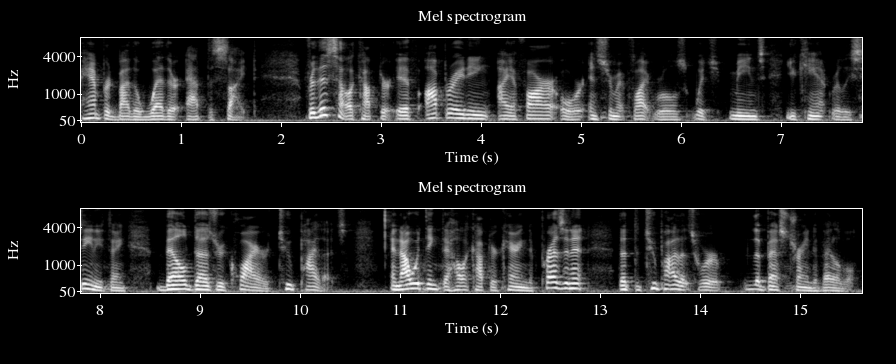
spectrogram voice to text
hampered by the weather at the site. For this helicopter, if operating IFR or instrument flight rules, which means you can't really see anything, Bell does require two pilots. And I would think the helicopter carrying the president that the two pilots were the best trained available.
